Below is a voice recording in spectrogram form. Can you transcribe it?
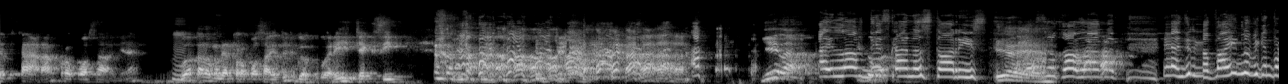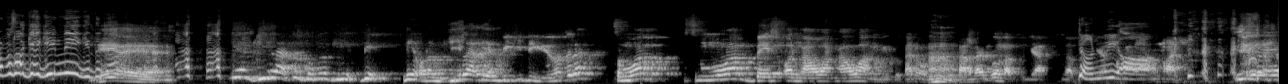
lihat sekarang proposalnya Hmm. gue kalau ngeliat proposal itu juga gue reject sih gila I love Itu- this kind of stories. Iya, iya. Gue suka banget. Ya anjir ngapain lu bikin proposal kayak gini gitu Iya, kan. iya, iya. Iya gila tuh gue bilang gini, nih, nih orang gila nih yang bikin gitu. Maksudnya semua semua based on ngawang-ngawang gitu kan. itu. Ah. Karena gue nggak punya nggak Don't punya we all? pengalaman. Iya,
